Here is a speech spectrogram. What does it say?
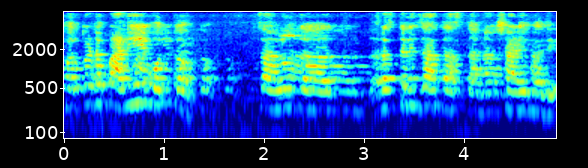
फरकट पाणीही होतं चालू रस्त्याने जात असताना शाळेमध्ये.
